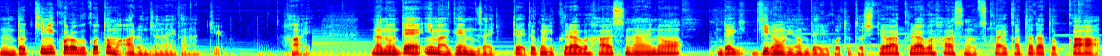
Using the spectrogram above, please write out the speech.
うん、どっちに転ぶこともあるんじゃないかなっていう。はい。なので、今現在って特にクラブハウス内ので議論を呼んでいることとしては、クラブハウスの使い方だとか、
